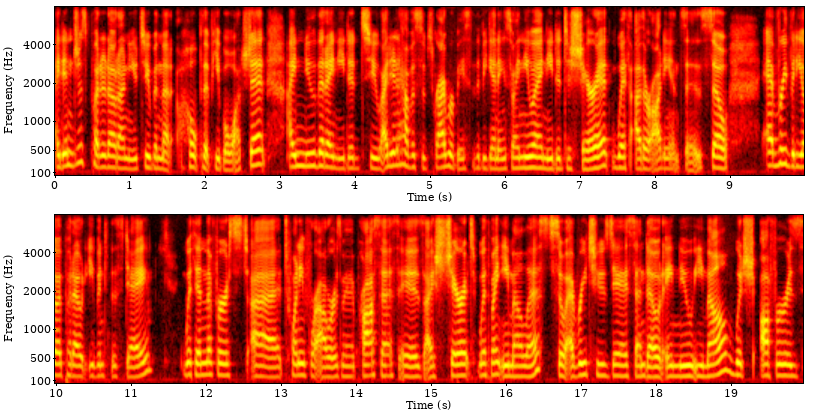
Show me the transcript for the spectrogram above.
I didn't just put it out on YouTube and that hope that people watched it. I knew that I needed to. I didn't have a subscriber base at the beginning, so I knew I needed to share it with other audiences. So every video I put out, even to this day, within the first uh, 24 hours, my process is I share it with my email list. So every Tuesday, I send out a new email which offers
